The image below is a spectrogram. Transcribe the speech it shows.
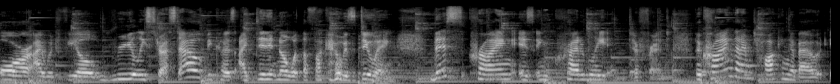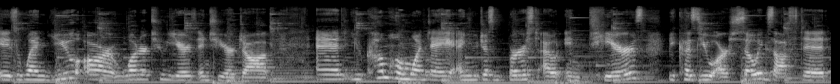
or I would feel really stressed out because I didn't know what the fuck I was doing. This crying is incredibly different. The crying that I'm talking about is when you are one or two years into your job and you come home one day and you just burst out in tears because you are so exhausted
